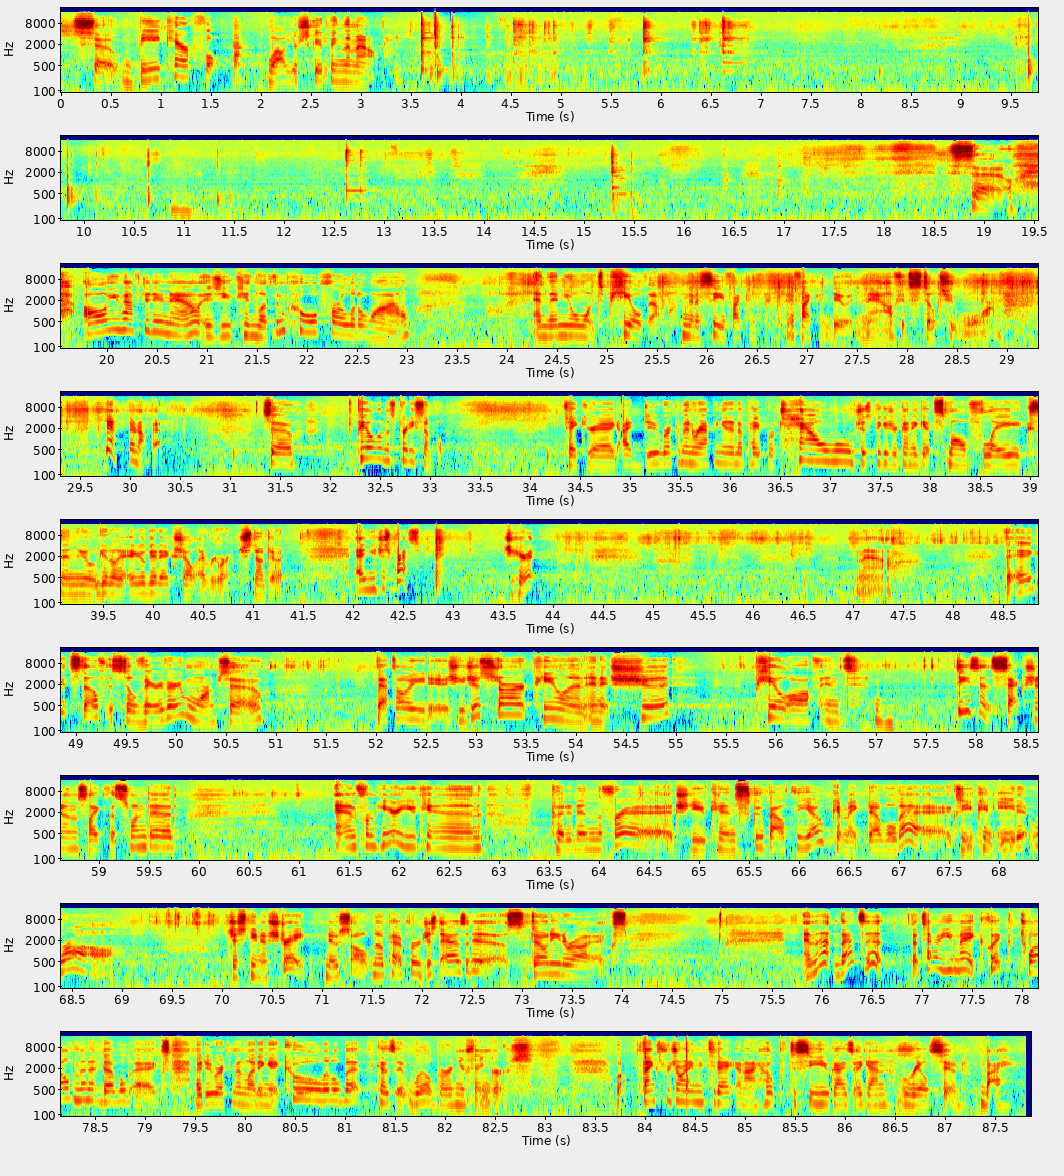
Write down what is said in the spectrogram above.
so be careful while you're scooping them out. So all you have to do now is you can let them cool for a little while and then you'll want to peel them. I'm going to see if I can if I can do it now if it's still too warm. Yeah, they're not bad. So to peel them is pretty simple. Take your egg. I do recommend wrapping it in a paper towel just because you're going to get small flakes and you'll get you'll get eggshell everywhere. Just don't do it. And you just press. Did you hear it? Now, the egg itself is still very, very warm, so that's all you do is you just start peeling and it should peel off into decent sections like this one did. And from here you can put it in the fridge. You can scoop out the yolk and make deviled eggs. You can eat it raw. Just, you know, straight. No salt, no pepper, just as it is. Don't eat raw eggs. And that, that's it. That's how you make quick 12 minute deviled eggs. I do recommend letting it cool a little bit because it will burn your fingers. Well, thanks for joining me today and I hope to see you guys again real soon. Bye.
